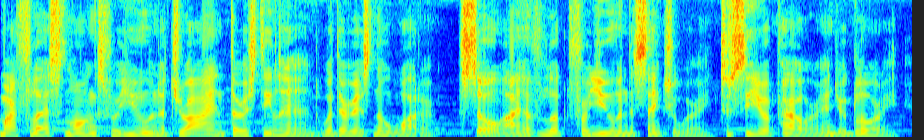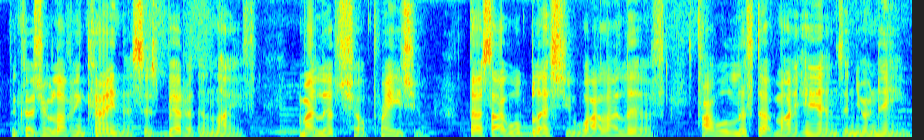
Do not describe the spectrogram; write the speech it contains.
My flesh longs for you in a dry and thirsty land where there is no water. So I have looked for you in the sanctuary to see your power and your glory, because your loving kindness is better than life. My lips shall praise you. Thus I will bless you while I live. I will lift up my hands in your name.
